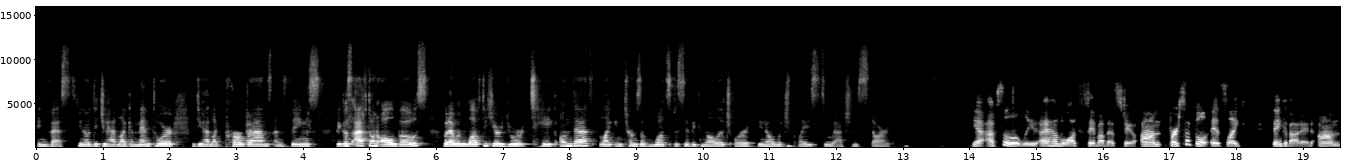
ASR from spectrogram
invest? You know did you have like a mentor? Did you have like programs and things? Because i've done all both but i would love to hear your take on that like in terms of what specific knowledge or you know which place to actually start. Yeah absolutely. I have a lot to say about this too. Um first of all it's like think about it. Um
